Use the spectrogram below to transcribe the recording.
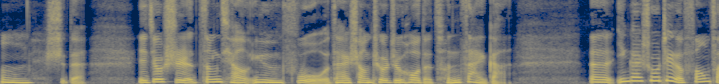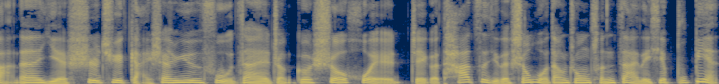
嗯，是的，也就是增强孕妇在上车之后的存在感。呃，应该说这个方法呢，也是去改善孕妇在整个社会这个她自己的生活当中存在的一些不便。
